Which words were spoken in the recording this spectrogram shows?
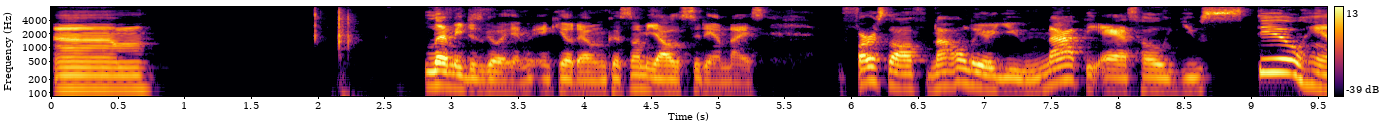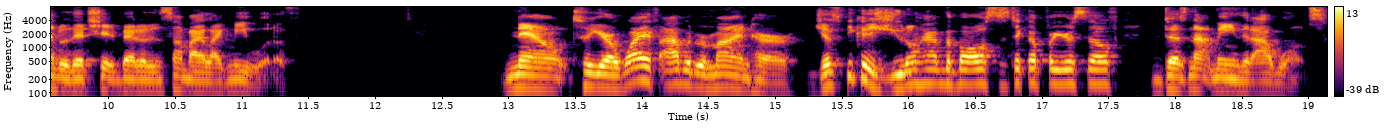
Um, let me just go ahead and kill that one because some of y'all are too damn nice first off, not only are you not the asshole, you still handle that shit better than somebody like me would have. Now, to your wife, I would remind her just because you don't have the balls to stick up for yourself does not mean that I won't.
